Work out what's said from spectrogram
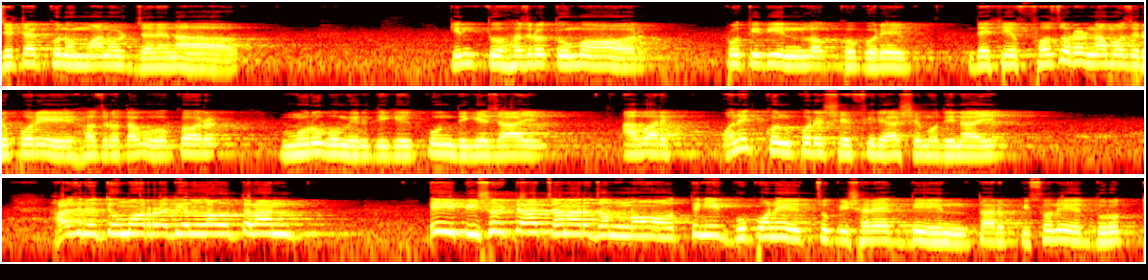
যেটা কোনো মানুষ জানে না। কিন্তু হজরত উমর প্রতিদিন লক্ষ্য করে দেখে ফজর নামাজের পরে হজরত আবু বকর মরুভূমির দিকে কোন দিকে যায়, আবার অনেকক্ষণ পরে সে ফিরে আসে মদিনায়। হজরত উমর রাজি আল্লাহ এই বিষয়টা জানার জন্য তিনি গোপনে চুপিসারে একদিন তার পিছনে দূরত্ব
